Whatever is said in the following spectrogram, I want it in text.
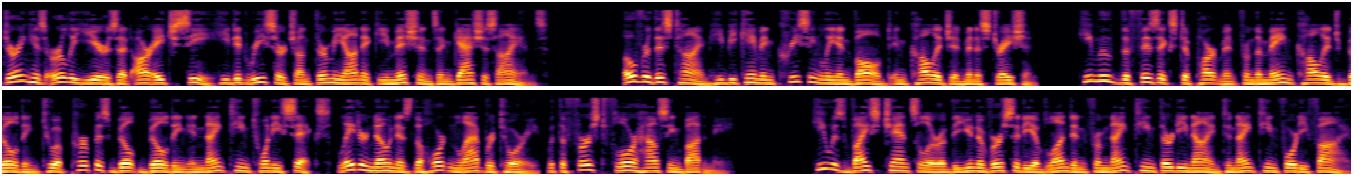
During his early years at RHC he did research on thermionic emissions and gaseous ions. Over this time he became increasingly involved in college administration. He moved the physics department from the main college building to a purpose-built building in 1926, later known as the Horton Laboratory, with the first floor housing botany. He was Vice-Chancellor of the University of London from 1939 to 1945.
